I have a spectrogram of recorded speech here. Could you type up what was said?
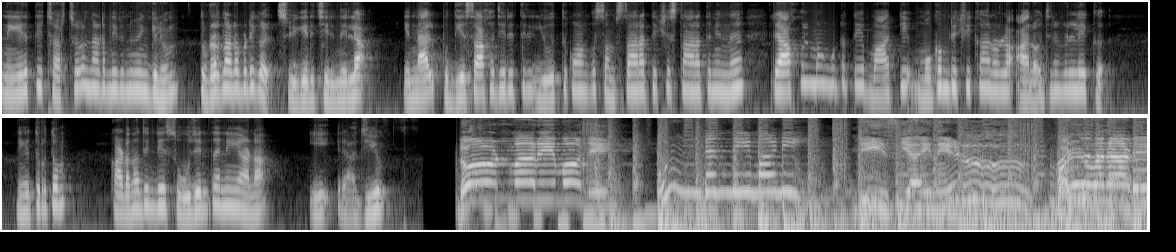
നേരത്തെ ചർച്ചകൾ നടന്നിരുന്നുവെങ്കിലും തുടർ നടപടികൾ സ്വീകരിച്ചിരുന്നില്ല. എന്നാൽ പുതിയ സാഹചര്യത്തിൽ യൂത്ത് കോൺഗ്രസ് സംസ്ഥാന അധ്യക്ഷ സ്ഥാനത്ത് നിന്ന് രാഹുൽ മാങ്കൂട്ടത്തെ മാറ്റി മുഖം രക്ഷിക്കാനുള്ള ആലോചനകളിലേക്ക് നേതൃത്വം കടന്നതിന്റെ സൂചന തന്നെയാണ് ഈ രാജിയും. ഡോണ്ട് വറി മോനെ. ഉണ്ടെന്നീ മണി. ഈസിയായി നേടൂ. വള്ളുവനാട്.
